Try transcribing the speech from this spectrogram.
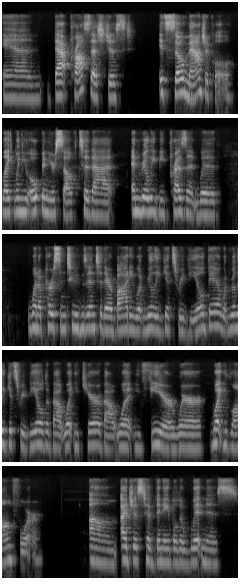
And that process just it's so magical. Like when you open yourself to that and really be present with when a person tunes into their body what really gets revealed there what really gets revealed about what you care about what you fear where what you long for um, i just have been able to witness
